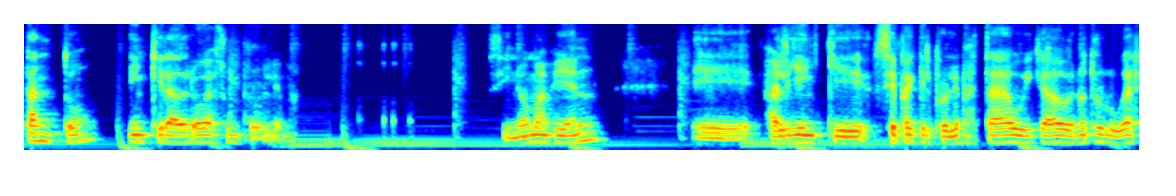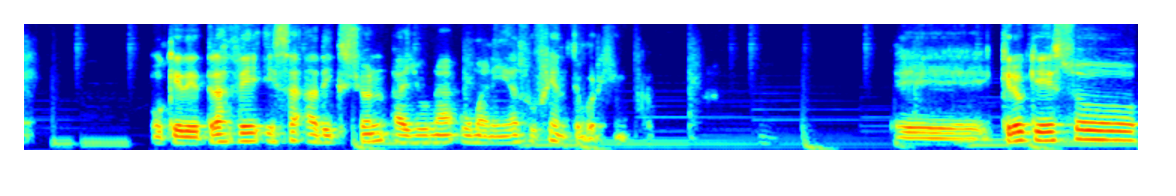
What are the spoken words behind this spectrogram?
tanto en que la droga es un problema sino más bien eh, alguien que sepa que el problema está ubicado en otro lugar o que detrás de esa adicción hay una humanidad sufriente, por ejemplo. Eh, creo que eso,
